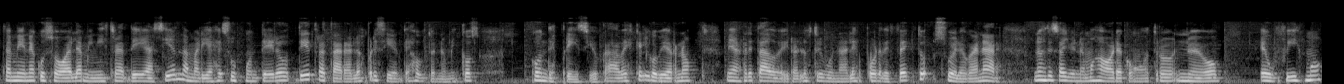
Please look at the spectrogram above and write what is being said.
También acusó a la ministra de Hacienda, María Jesús Montero, de tratar a los presidentes autonómicos con desprecio. Cada vez que el gobierno me ha retado a ir a los tribunales por defecto, suelo ganar. Nos desayunamos ahora con otro nuevo eufismo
